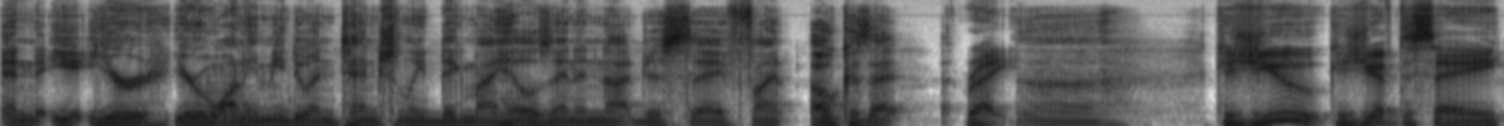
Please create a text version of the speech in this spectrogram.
and you're you're wanting me to intentionally dig my heels in and not just say fine. Oh, because that Right. uh, because you because you have to say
